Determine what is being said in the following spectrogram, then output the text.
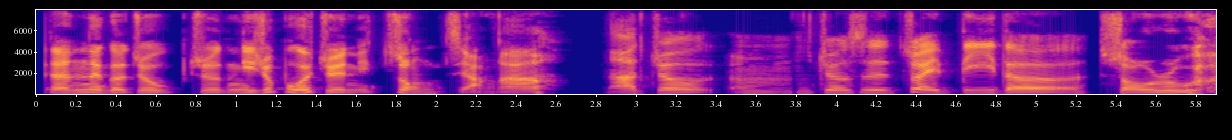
但那个就就你就不会觉得你中奖啊？然后就嗯，就是最低的收入。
